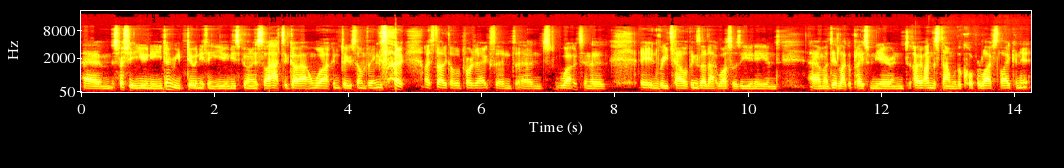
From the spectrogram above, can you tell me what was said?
Um, especially at uni, you don't really do anything at uni, to be honest. So I had to go out and work and do something. So I started a couple of projects and and worked in a in retail, things like that, whilst I was at uni. And um, I did like a placement year, and I understand what the corporate life's like. And it,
